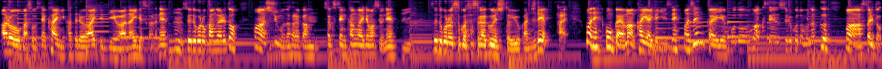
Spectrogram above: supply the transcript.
アローがそうですね、貝に勝てる相手ではないですからね。うん、そういうところを考えると、まあ、衆もなかなか、作戦考えてますよね。うん。そういうところすごいさすが軍師という感じで、はい。まあね、今回はまあ、海相手にですね、まあ、前回ほどまあ苦戦することもなく、まあ、あっさりと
